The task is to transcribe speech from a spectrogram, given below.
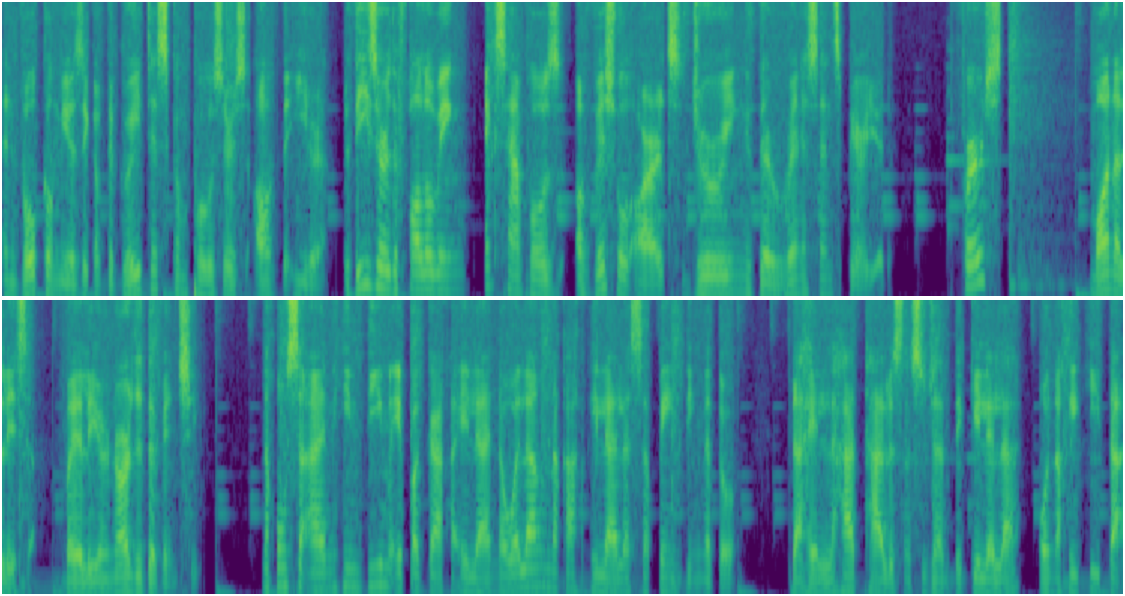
and vocal music of the greatest composers of the era. These are the following examples of visual arts during the Renaissance period. First, Mona Lisa by Leonardo da Vinci. na kung saan hindi maipagkakaila na walang nakakakilala sa painting na to dahil lahat halos ng estudyante kilala o nakikita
